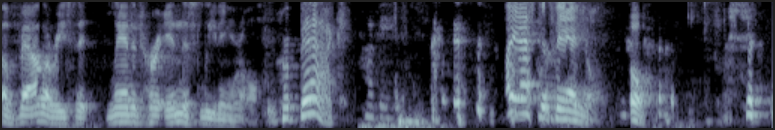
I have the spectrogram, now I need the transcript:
of Valerie's that landed her in this leading role? Her back. I asked Nathaniel. Oh,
